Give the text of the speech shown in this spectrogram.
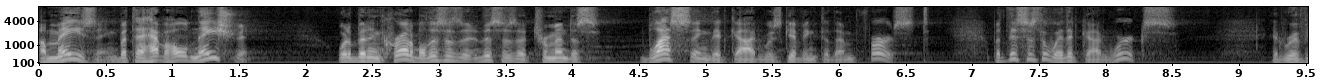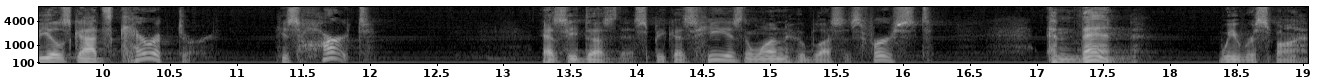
amazing, but to have a whole nation would have been incredible. This is a, this is a tremendous blessing that God was giving to them first. But this is the way that God works it reveals God's character, his heart as he does this because he is the one who blesses first, and then we respond.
